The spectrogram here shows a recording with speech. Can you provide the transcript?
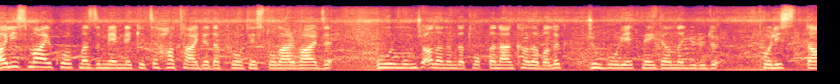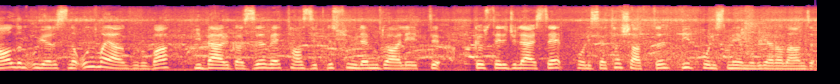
Ali İsmail Korkmaz'ın memleketi Hatay'da da protestolar vardı. Uğur Mumcu alanında toplanan kalabalık Cumhuriyet Meydanı'na yürüdü. Polis dağılın uyarısına uymayan gruba biber gazı ve tazikli suyla müdahale etti. Göstericiler ise polise taş attı, bir polis memuru yaralandı.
